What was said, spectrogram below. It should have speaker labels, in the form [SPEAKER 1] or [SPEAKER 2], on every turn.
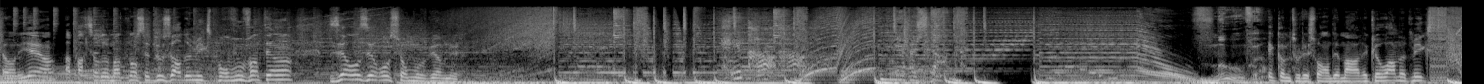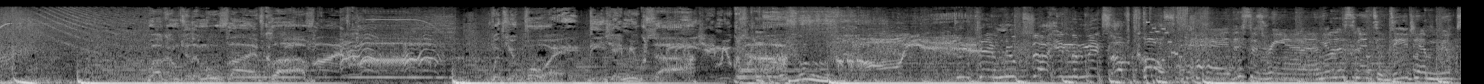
[SPEAKER 1] Et on y est, hein. À partir de maintenant, c'est 2 heures de mix pour vous. 21 00 sur Move. Bienvenue.
[SPEAKER 2] Move.
[SPEAKER 1] Et comme tous les soirs, on démarre avec le warm-up mix.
